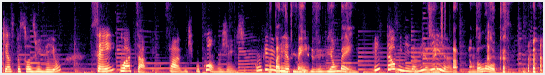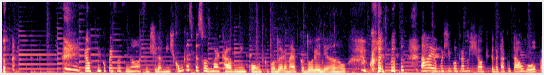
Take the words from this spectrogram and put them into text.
que as pessoas viviam sem o WhatsApp, sabe? Tipo, como, gente? Como que vivia sem? viviam bem. Então, menina, vivia. A gente tá ficando louca. Eu fico pensando assim, nossa, antigamente, como que as pessoas marcavam um encontro quando era na época do orelhão? Quando, ah, eu vou te encontrar no shopping, você vai estar com tal roupa.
